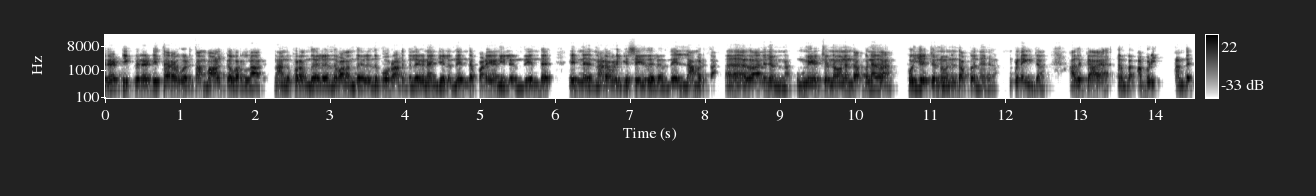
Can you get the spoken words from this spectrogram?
பிரட்டி பிரட்டி தரவு எடுத்தா வாழ்க்கை வரலாறு. நாங்க பிறந்ததுல இருந்து வளர்ந்ததுல இருந்து போராட்டத்துல இணைஞ்சதுல இருந்து இந்த படையணியில இருந்து இந்த என்ன நடவடிக்கை செய்ததுல இருந்து எல்லாம் எடுத்தான். அதான் சொன்னேன். உண்மையை சொன்னவனும் தப்புனதான். பொய்ய சொன்னவனும் தப்புனதான் விளங்கிட்டான் அதுக்காக அப்படி அந்த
